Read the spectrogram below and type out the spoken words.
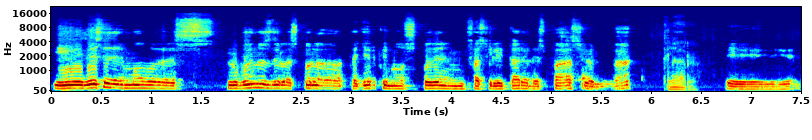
Y de ese modo es, lo bueno es de la escuela taller que nos pueden facilitar el espacio, el lugar. Claro. Eh,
